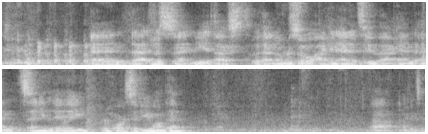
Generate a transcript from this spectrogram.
and that just sent me a text with that number so I can add it to the back end and send you the daily reports if you want them. Uh, I don't think so.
